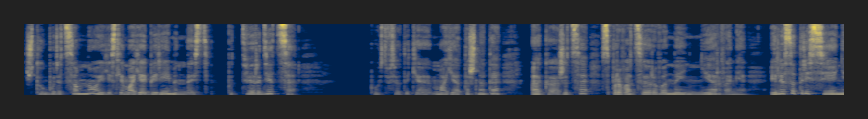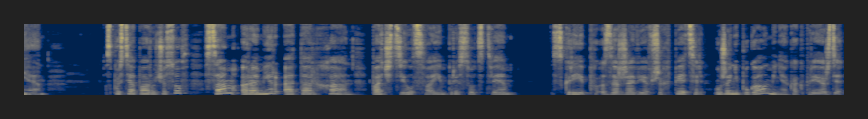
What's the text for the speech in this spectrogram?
Что будет со мной, если моя беременность подтвердится?» Пусть все-таки моя тошнота окажется спровоцированной нервами или сотрясением. Спустя пару часов сам Рамир Атархан почтил своим присутствием. Скрип заржавевших петель уже не пугал меня, как прежде,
